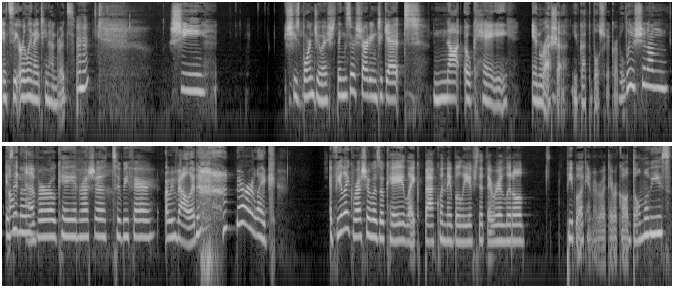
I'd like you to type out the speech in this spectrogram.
it's the early 1900s. She she's born Jewish. Things are starting to get not okay in Russia. You've got the Bolshevik Revolution on. Is on it the- ever okay in Russia, to be fair? I mean, valid. there are like I feel like Russia was okay, like back when they believed that there were little people. I can't remember what they were called. Dolmovies.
